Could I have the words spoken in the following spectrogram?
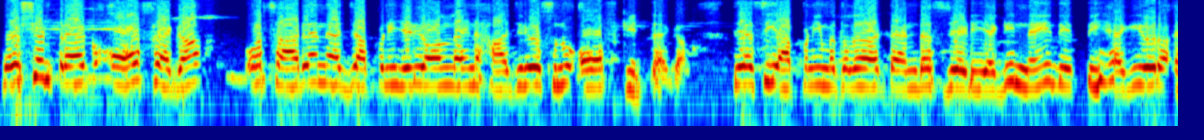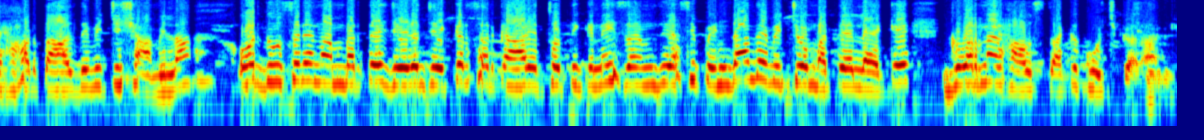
ਪੋਸ਼ਨ ਟਰੈਕ ਆਫ ਹੈਗਾ ਔਰ ਸਾਰਿਆਂ ਨੇ ਅੱਜ ਆਪਣੀ ਜਿਹੜੀ ਆਨਲਾਈਨ ਹਾਜ਼ਰੀ ਉਸ ਨੂੰ ਆਫ ਕੀਤਾ ਹੈਗਾ। ਤੇ ਅਸੀਂ ਆਪਣੀ ਮਤਲਬ ਅਟੈਂਡੈਂਸ ਜਿਹੜੀ ਹੈਗੀ ਨਹੀਂ ਦਿੱਤੀ ਹੈਗੀ ਔਰ ਹੜਤਾਲ ਦੇ ਵਿੱਚ ਸ਼ਾਮਿਲ ਹਾਂ। ਔਰ ਦੂਸਰੇ ਨੰਬਰ ਤੇ ਜਿਹੜੇ ਜੇਕਰ ਸਰਕਾਰ ਇੱਥੋਂ ਤੱਕ ਨਹੀਂ ਸਮਝਦੀ, ਅਸੀਂ ਪਿੰਡਾਂ ਦੇ ਵਿੱਚੋਂ ਮਤੇ ਲੈ ਕੇ ਗਵਰਨਰ ਹਾਊਸ ਤੱਕ ਕੂਚ ਕਰਾਂਗੇ।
